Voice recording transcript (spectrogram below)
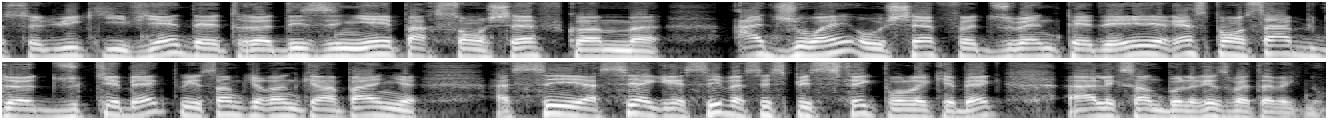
celui qui vient d'être désigné par son chef comme adjoint au chef du NPD, responsable du Québec. Puis il semble qu'il y aura une campagne assez, assez agressive, assez spécifique pour le Québec. Alexandre Boulris va être avec nous.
